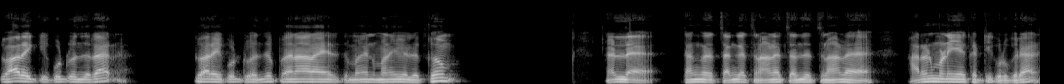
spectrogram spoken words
துவாரைக்கு கூட்டு வந்துடுறார். துவாரை கூட்டு வந்து பதினாறாயிரத்து ம மனைவிகளுக்கும் நல்ல தங்க தங்கத்தினால தந்தத்தினால அரண்மனையை கட்டி கொடுக்குறார்.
